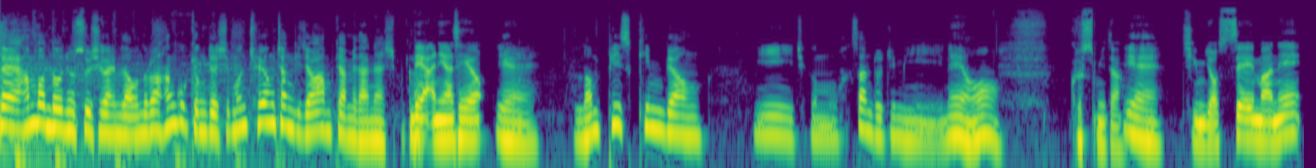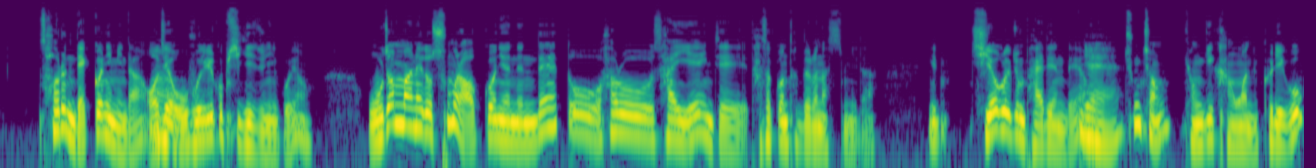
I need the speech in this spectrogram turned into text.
네, 한 번 더 뉴스 시간입니다. 오늘은 한국경제신문 최영찬 기자와 함께합니다. 안녕하십니까? 네, 안녕하세요. 예, 럼피 스킨병이 지금 확산 조짐이네요. 그렇습니다. 예, 지금 엿새 만에 34건입니다. 어제 어. 오후 7시 기준이고요. 오전만 해도 29건이었는데 또 하루 사이에 이제 5건 더 늘어났습니다. 이 지역을 좀 봐야 되는데요. 예. 충청, 경기, 강원 그리고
